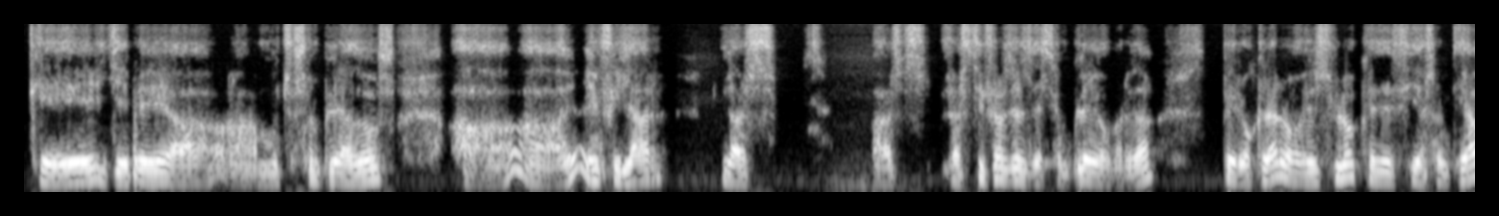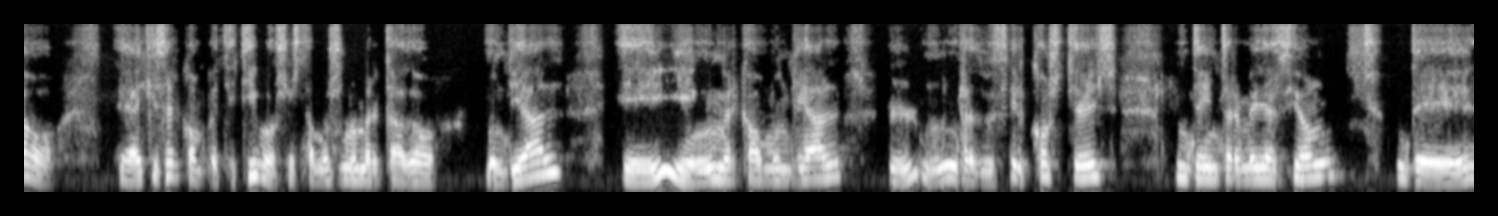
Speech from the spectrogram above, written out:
que lleve a, muchos empleados a, enfilar las, las, cifras del desempleo, ¿verdad? Pero claro, es lo que decía Santiago, hay que ser competitivos, estamos en un mercado mundial y, en un mercado mundial reducir costes de intermediación de,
